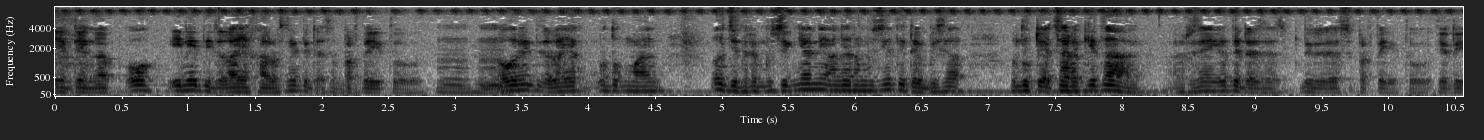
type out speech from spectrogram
Yang dianggap oh ini tidak layak harusnya tidak seperti itu. Mhm. oh ini tidak layak untuk main. Oh genre musiknya nih aliran musiknya tidak bisa untuk di acara kita. Harusnya itu tidak tidak seperti itu. Jadi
